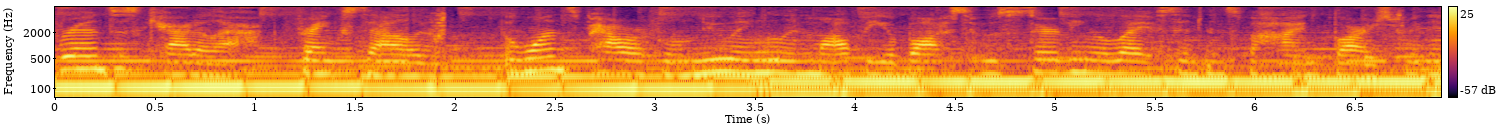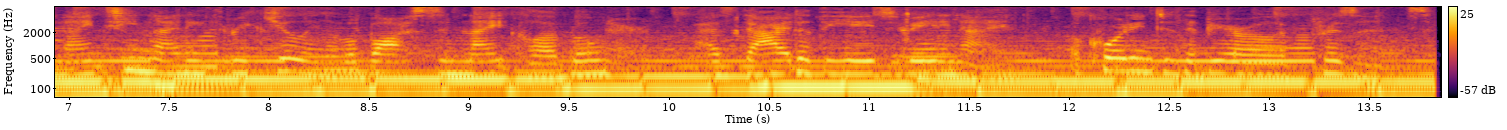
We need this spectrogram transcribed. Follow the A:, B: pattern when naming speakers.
A: Francis Cadillac Frank Salemme, the once powerful New England Mafia boss who was serving a life sentence behind bars for the 1993 killing of a Boston nightclub owner, has died at the age of 89, according to the Bureau of Prisons.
